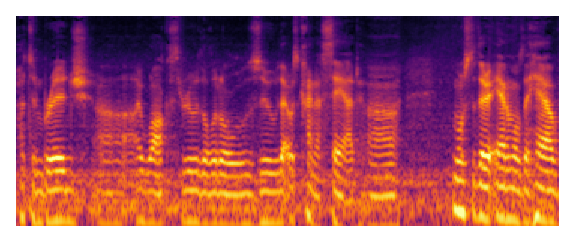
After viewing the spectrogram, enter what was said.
Hudson Bridge. Uh, I walked through the little zoo. That was kind of sad. Uh, most of the animals they have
